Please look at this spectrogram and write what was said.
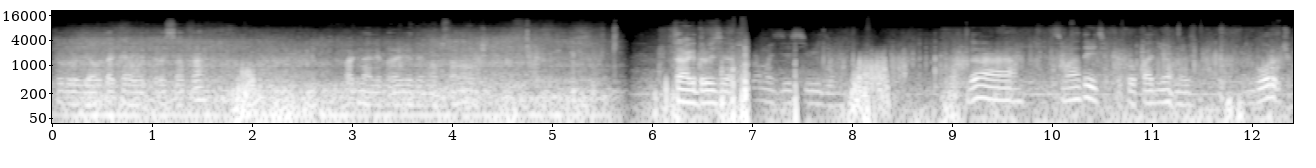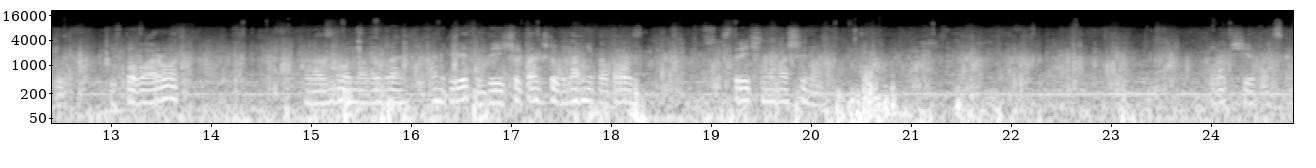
Что, друзья, вот такая вот красота. Погнали, проведаем обстановочку. Так, друзья, что мы здесь видим? Да, смотрите, какой подъемный в горочку и в поворот. Разгон надо брать конкретно, да еще так, чтобы нам не попалась встречная машина. Вообще тоска.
